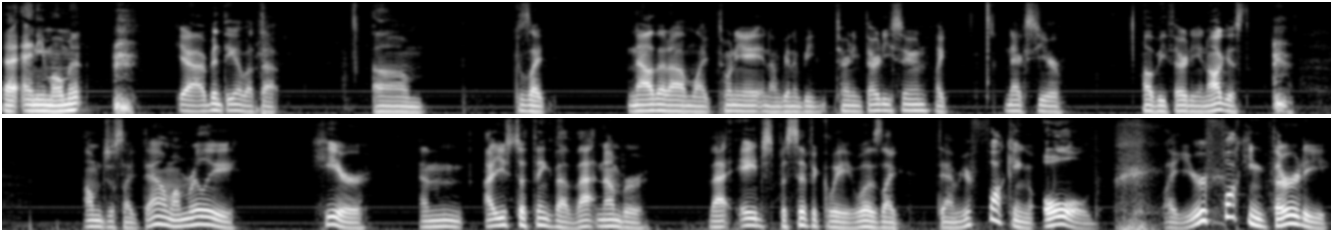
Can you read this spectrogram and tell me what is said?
at any moment. Yeah, I've been thinking about that. Um, cause like now that I'm like 28 and I'm gonna be turning 30 soon, like next year, I'll be 30 in August. I'm just like, damn, I'm really here, and I used to think that that number, that age specifically, was like, damn, you're fucking old, like you're fucking 30,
